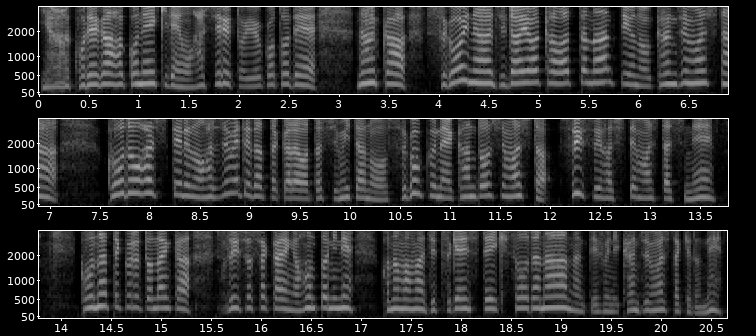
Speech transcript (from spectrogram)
いやー、これが箱根駅伝を走るということで、なんか、すごいな、時代は変わったなっていうのを感じました。行動走ってるの初めてだったから私見たのすごくね感動しました。スイスイ走ってましたしね。こうなってくるとなんか水素社会が本当にねこのまま実現していきそうだななんていうふうに感じましたけどね。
